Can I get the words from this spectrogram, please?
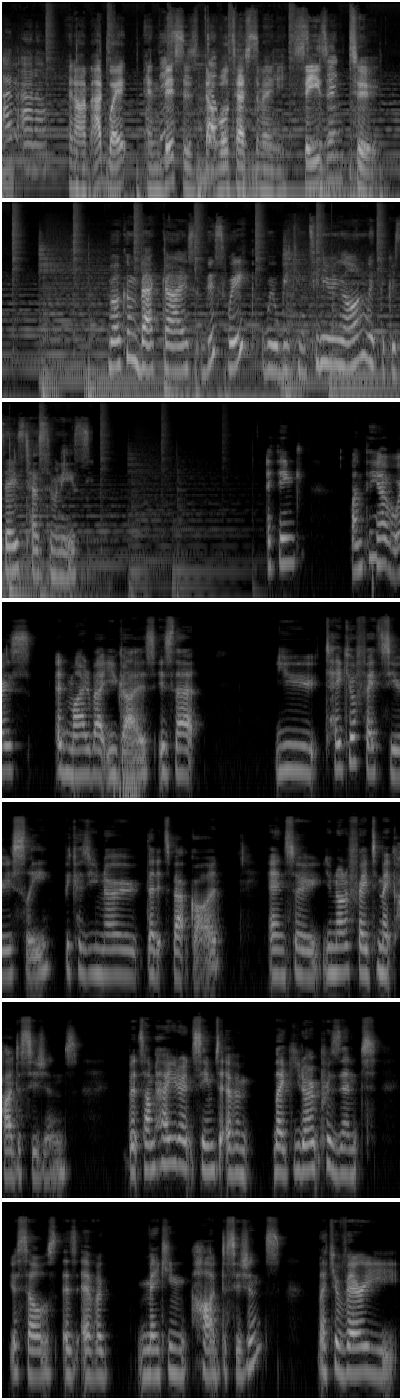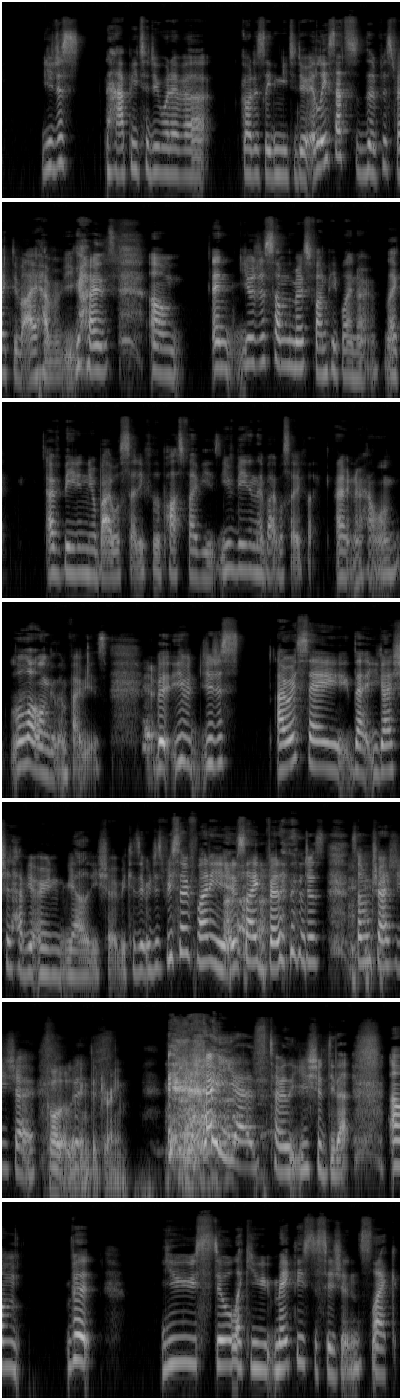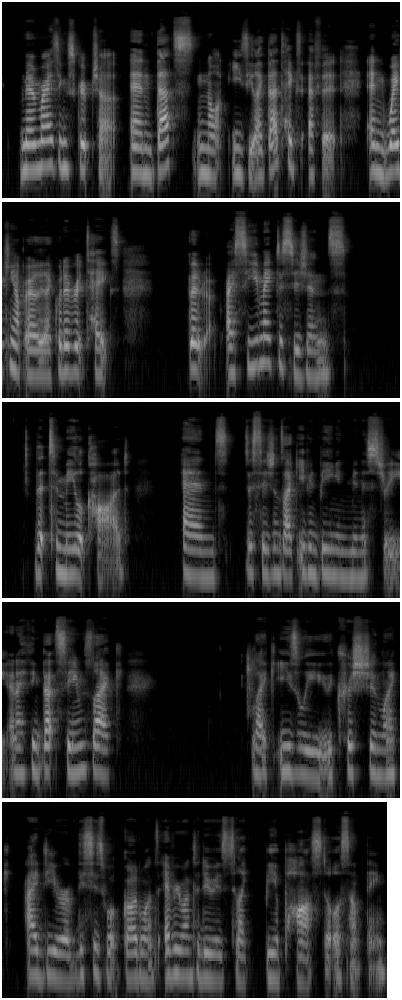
I'm Anna. And I'm Adwait, and this, is Double Testimony, Season 2. Welcome back, guys. This week we'll be continuing on with the Griset's testimonies. I think one thing I've always admired about you guys is that you take your faith seriously because you know that it's about God, and so you're not afraid to make hard decisions. But somehow you don't seem to ever like you don't present yourselves as ever making hard decisions. Like you're very you're just happy to do whatever God is leading you to do. At least that's the perspective I have of you guys. Um, and you're just some of the most fun people I know. Like I've been in your Bible study for the past five years. You've been in their Bible study for like I don't know how long, a lot longer than five years. Yeah. But you you're just I always say that you guys should have your own reality show because it would just be so funny. It's like better than just some trashy show. Call it living the dream. yes, totally. You should do that. Um, but you still like you make these decisions like memorizing scripture and that's not easy like that takes effort and waking up early like whatever it takes but i see you make decisions that to me look hard and decisions like even being in ministry and i think that seems like like easily the christian like idea of this is what god wants everyone to do is to like be a pastor or something.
